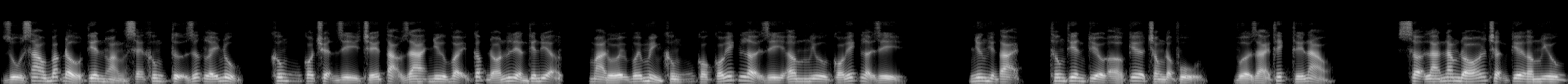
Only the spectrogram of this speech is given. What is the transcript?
dù sao bắt đầu tiên hoàng sẽ không tự dứt lấy nhục, không có chuyện gì chế tạo ra như vậy cấp đón liền thiên địa, mà đối với mình không có có ích lợi gì âm mưu có ích lợi gì. Nhưng hiện tại, thông thiên kiều ở kia trong động phủ, vừa giải thích thế nào. Sợ là năm đó trận kia âm mưu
